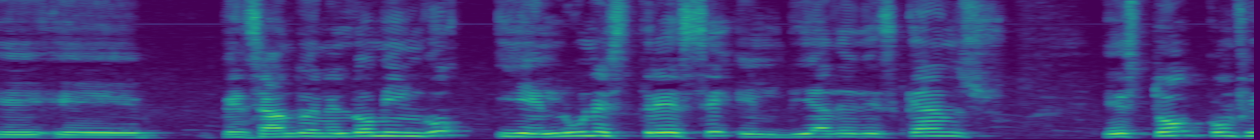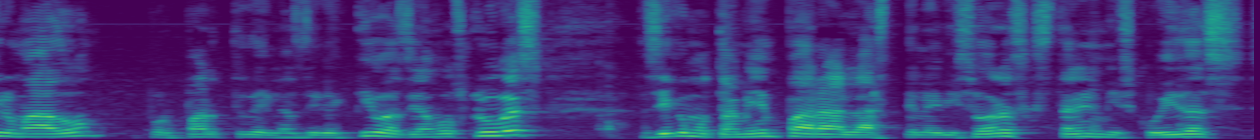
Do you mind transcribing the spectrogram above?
eh, eh, pensando en el domingo y el lunes 13 el día de descanso. Esto confirmado por parte de las directivas de ambos clubes, así como también para las televisoras que están inmiscuidas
